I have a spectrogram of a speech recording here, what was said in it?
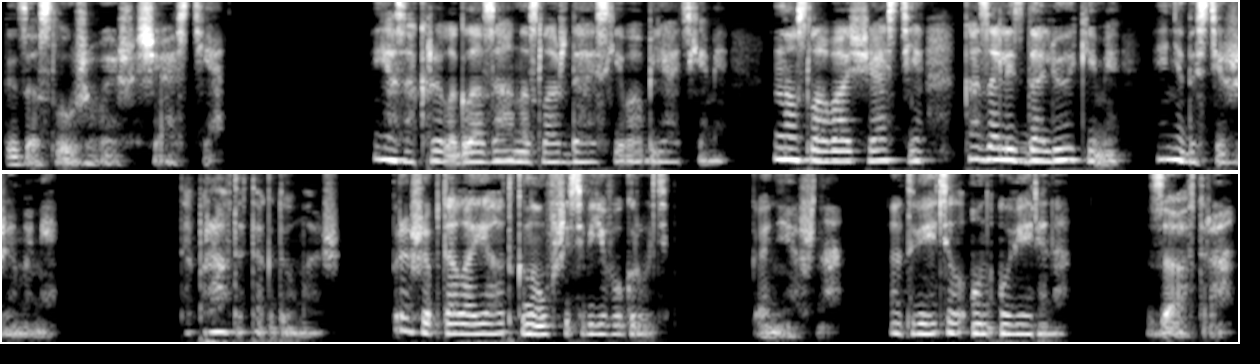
Ты заслуживаешь счастья. Я закрыла глаза, наслаждаясь его объятиями, но слова счастья казались далекими и недостижимыми. Ты правда так думаешь? прошептала я, откнувшись в его грудь. Конечно, ответил он уверенно. Завтра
